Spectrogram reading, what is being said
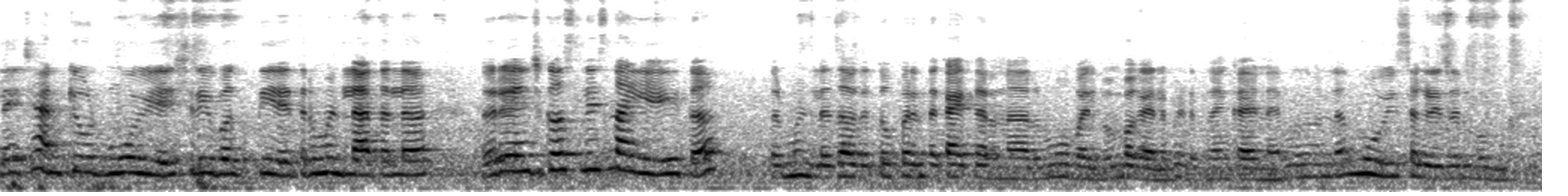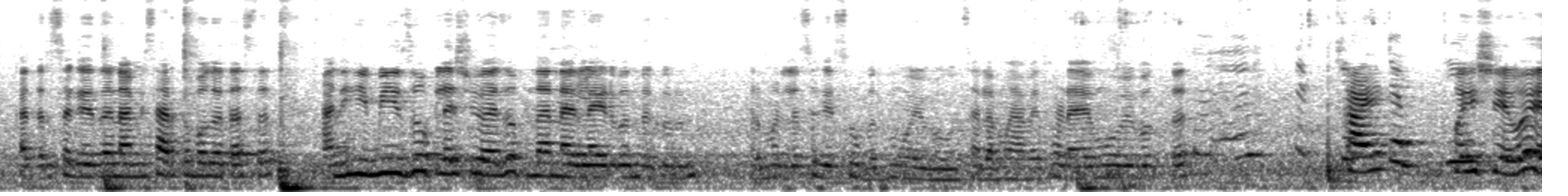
लय छान क्यूट मूवी आहे श्री भक्ती आहे. तर म्हणलं आता रेंज कसलीच नाही आहे इथं. तर म्हटलं जाऊ दे तोपर्यंत काय करणार? मोबाईल पण बघायला भेटत नाही काय नाही. म्हणून म्हणलं मूवी सगळेजण बघू. का तर सगळेजण आम्ही सारखं बघत असतात आणि ही मी झोपल्याशिवाय झोपणार नाही लाइट बंद करून. म्हटलं सगळे सोबत मूवी बघू. चला मग आम्ही वेळ मूवी बघतो काय? पैसे वय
